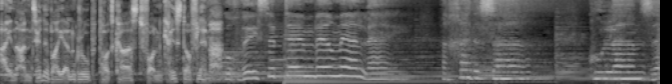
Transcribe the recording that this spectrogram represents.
Ein Antenne Bayern Group Podcast von Christoph Lemmer. כוכבי ספטמבר מעליי, אחד עשר, כולם זהב.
